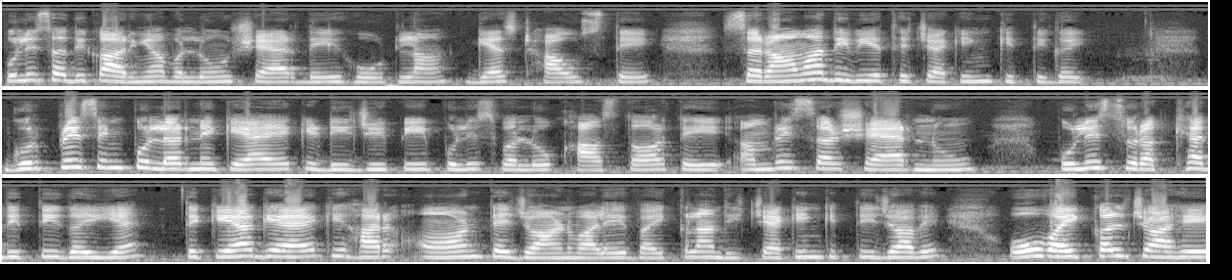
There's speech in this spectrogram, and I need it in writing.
ਪੁਲਿਸ ਅਧਿਕਾਰੀਆਂ ਵੱਲੋਂ ਸ਼ਹਿਰ ਦੇ ਹੋਟਲਾਂ, ਗੈਸਟ ਹਾਊਸ ਤੇ ਸਰਾਵਾਂ ਦੀ ਵੀ ਇੱਥੇ ਚੈਕਿੰਗ ਕੀਤੀ ਗਈ। ਗੁਰਪ੍ਰੀਤ ਸਿੰਘ ਭੁੱਲਰ ਨੇ ਕਿਹਾ ਹੈ ਕਿ ਡੀਜੀਪੀ ਪੁਲਿਸ ਵੱਲੋਂ ਖਾਸ ਤੌਰ ਤੇ ਅੰਮ੍ਰਿਤਸਰ ਸ਼ਹਿਰ ਨੂੰ ਪੁਲਿਸ ਸੁਰੱਖਿਆ ਦਿੱਤੀ ਗਈ ਹੈ ਤੇ ਕਿਹਾ ਗਿਆ ਹੈ ਕਿ ਹਰ ਆਉਣ ਤੇ ਜਾਣ ਵਾਲੇ ਵਾਹਨਾਂ ਦੀ ਚੈਕਿੰਗ ਕੀਤੀ ਜਾਵੇ। ਉਹ ਵਾਹਨ ਚਾਹੇ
